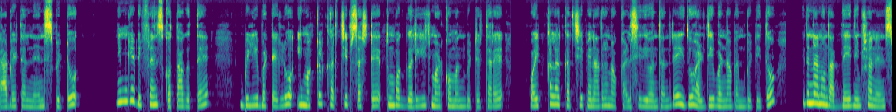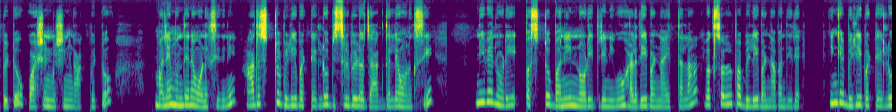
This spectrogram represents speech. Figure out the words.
ಟ್ಯಾಬ್ಲೆಟಲ್ಲಿ ನೆನೆಸ್ಬಿಟ್ಟು. ನಿಮಗೆ ಡಿಫ್ರೆನ್ಸ್ ಗೊತ್ತಾಗುತ್ತೆ. ಬಿಳಿ ಬಟ್ಟೆಗಳು, ಈ ಮಕ್ಕಳು ಖರ್ಚಿಪ್ಸ್ ಅಷ್ಟೇ ತುಂಬ ಗಲೀಜು ಮಾಡ್ಕೊಂಬಂದುಬಿಟ್ಟಿರ್ತಾರೆ. ವೈಟ್ ಕಲರ್ ಕರ್ಚಿಪ್ ಏನಾದರೂ ನಾವು ಕಳಿಸಿದ್ದೀವಿ ಅಂತಂದರೆ ಇದು ಹಳದಿ ಬಣ್ಣ ಬಂದುಬಿಟ್ಟಿತ್ತು. ಇದನ್ನು ನಾನು ಒಂದು ಹದಿನೈದು ನಿಮಿಷ ನೆನೆಸ್ಬಿಟ್ಟು ವಾಷಿಂಗ್ ಮಿಷಿನ್ಗೆ ಹಾಕ್ಬಿಟ್ಟು ಮನೆ ಮುಂದೆನೇ ಒಣಗಿಸಿದ್ದೀನಿ ಆದಷ್ಟು ಬಿಳಿ ಬಟ್ಟೆಗಳು ಬಿಸಿಲು ಬೀಳೋ ಜಾಗದಲ್ಲೇ ಒಣಗಿಸಿ. ನೀವೇ ನೋಡಿ, ಫಸ್ಟು ಬನೀನ್ ನೋಡಿದ್ರಿ ನೀವು, ಹಳದಿ ಬಣ್ಣ ಇತ್ತಲ್ಲ? ಇವಾಗ ಸ್ವಲ್ಪ ಬಿಳಿ ಬಣ್ಣ ಬಂದಿದೆ. ಹಿಂಗೆ ಬಿಳಿ ಬಟ್ಟೆಗಳು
